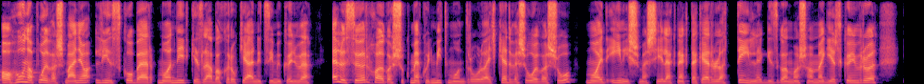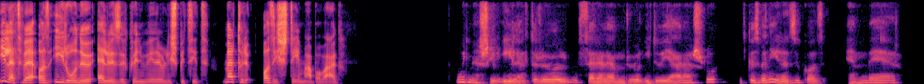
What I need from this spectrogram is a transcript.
A hónap olvasmánya Linz Kober Ma négy kézláb akarok járni című könyve. Először hallgassuk meg, hogy mit mond róla egy kedves olvasó, majd én is mesélek nektek erről a tényleg izgalmasan megírt könyvről, illetve az írónő előző könyvéről is picit, mert hogy az is témába vág. Úgy mesél életről, szerelemről, időjárásról, hogy közben érezzük az ember,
